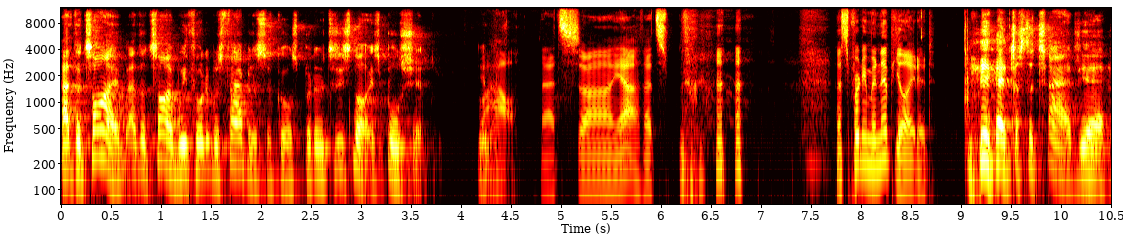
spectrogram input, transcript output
at the time, at the time, we thought it was fabulous, of course, but it's it's not. It's bullshit. Wow, that's uh, yeah, that's that's pretty manipulated. Yeah, just a tad. Yeah,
